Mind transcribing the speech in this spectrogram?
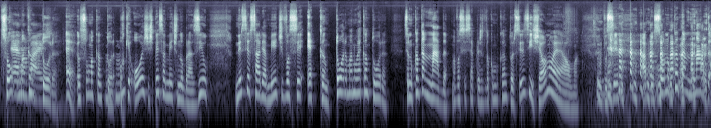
sou É, uma faz. cantora. É, eu sou uma cantora. Uhum. Porque hoje, especialmente no Brasil, necessariamente você é cantora, mas não é cantora. Você não canta nada, mas você se apresenta como cantor. Você existe, é ou não é, Alma? Você, a pessoa não canta nada.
